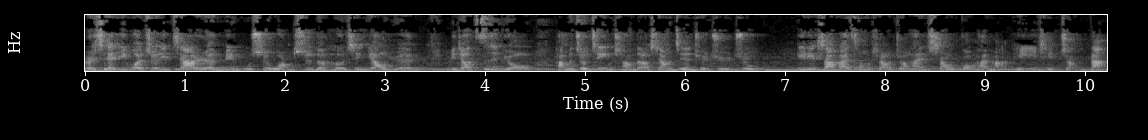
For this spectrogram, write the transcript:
而且因为这一家人并不是王室的核心要员，比较自由，他们就经常到乡间去居住。伊丽莎白从小就和小狗和马匹一起长大，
